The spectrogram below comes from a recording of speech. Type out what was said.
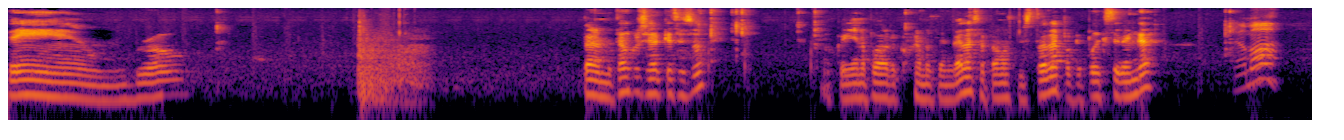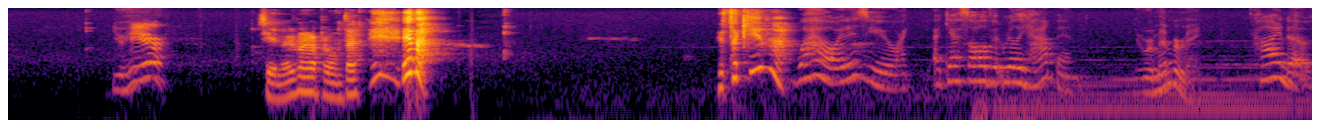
Damn, bro. Espera, me tengo que curiosidad qué es eso. Ok, ya no puedo recoger más bengalas, separamos pistola porque puede que se venga. Emma? You here? Sí, lo mismo iba a preguntar. ¡Emma! ¡Está aquí Wow, it is you. I, I guess all of it really happened. You remember me? Kind of.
